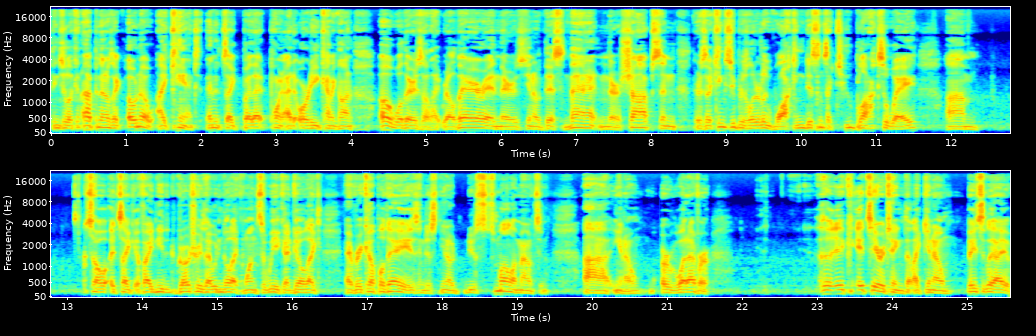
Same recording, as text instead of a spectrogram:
things are looking up. And then I was like, oh no, I can't. And it's like, by that point, I'd already kind of gone, oh, well, there's a light rail there. And there's, you know, this and that. And there are shops. And there's a King Soopers literally walking distance, like two blocks away. Um, so it's like if I needed groceries, I wouldn't go like once a week. I'd go like every couple days and just you know do small amounts and uh, you know, or whatever. So it, it's irritating that, like, you know, basically I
